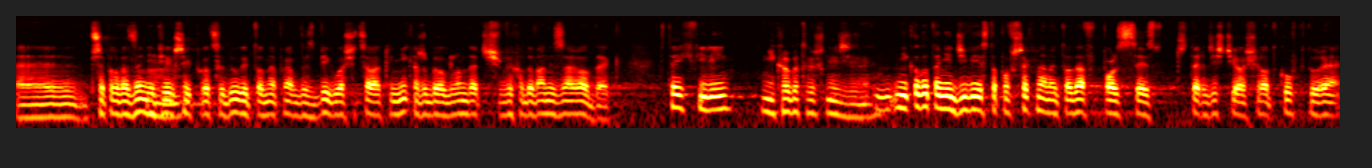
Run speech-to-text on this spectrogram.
e, przeprowadzenie pierwszej procedury, to naprawdę zbiegła się cała klinika, żeby oglądać wyhodowany zarodek. W tej chwili Nikogo to już nie dziwi. Nikogo to nie dziwi, jest to powszechna metoda. W Polsce jest 40 ośrodków, które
